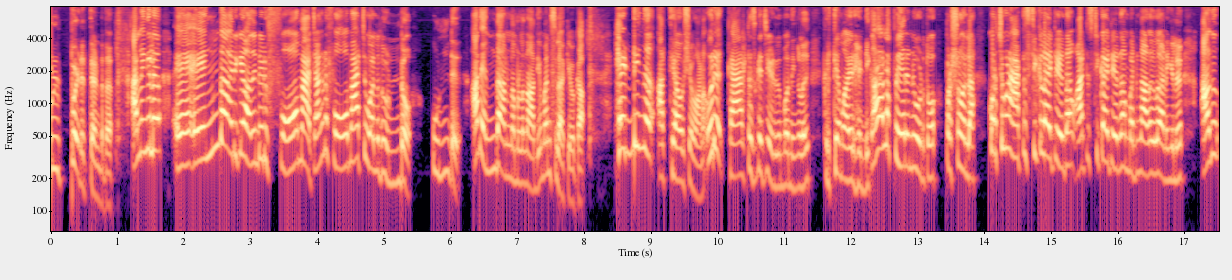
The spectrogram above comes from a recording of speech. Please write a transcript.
ഉൾപ്പെടുത്തേണ്ടത്? അല്ലെങ്കിൽ എന്തായിരിക്കും അതിന്റെ ഒരു ഫോമാറ്റ് അങ്ങനെ ഫോമാറ്റ് വല്ലതും ഉണ്ടോ? ഉണ്ട്. അതെന്താണ് നമ്മളൊന്ന് ആദ്യം മനസ്സിലാക്കി വെക്കാം. ഹെഡിങ് അത്യാവശ്യമാണ്. ഒരു ക്യാരക്ടർ സ്കെച്ച് എഴുതുമ്പോൾ നിങ്ങൾ കൃത്യമായ ഒരു ഹെഡിങ് അയാളുടെ പേരെന്നെ കൊടുത്തോ? പ്രശ്നമല്ല. കുറച്ചും കൂടെ ആർട്ടിസ്റ്റിക്കലായിട്ട് എഴുതാം. ആർട്ടിസ്റ്റിക്കായിട്ട് എഴുതാൻ പറ്റുന്ന ആളുകളാണെങ്കിൽ അത്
